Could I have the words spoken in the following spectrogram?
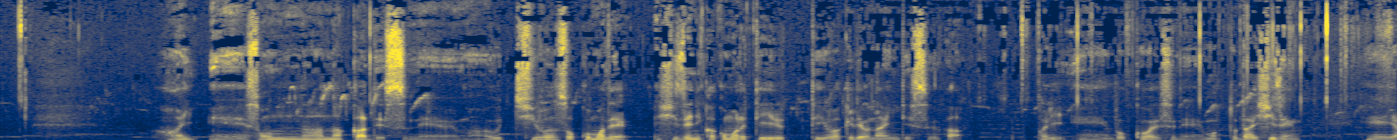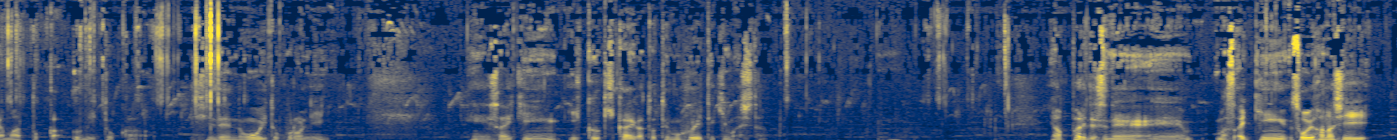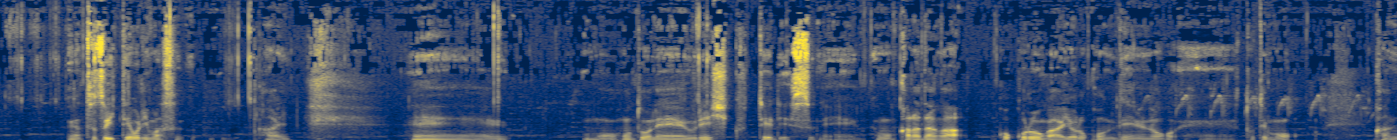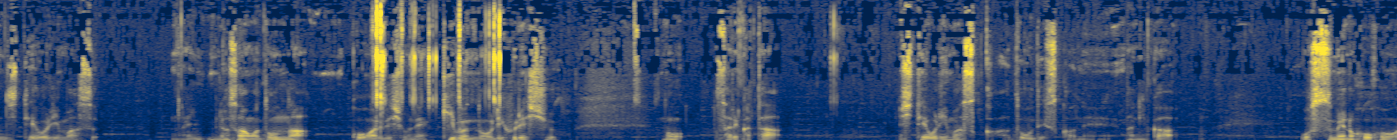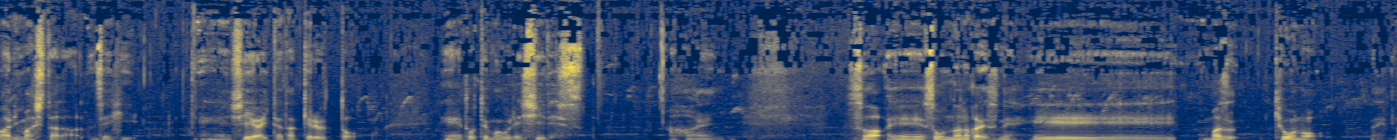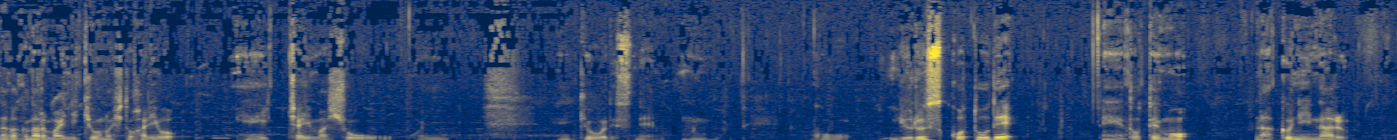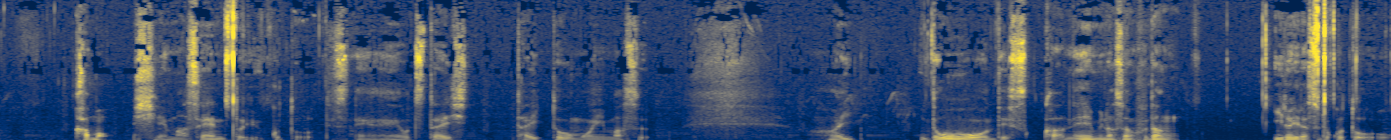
はい、えー、そんな中ですね、まあ、うちはそこまで自然に囲まれているっていうわけではないんですが、やっぱり、えー、僕はですねもっと大自然、えー、山とか海とか自然の多いところに、えー、最近行く機会がとても増えてきました。やっぱりですね、えまあ、最近そういう話が続いております。はい。えー、もう本当ね嬉しくてですねもう体が心が喜んでいるのを、えー、とても感じております、はい。皆さんはどんな、こうあれでしょうね、気分のリフレッシュのされ方しておりますか？どうですかね？何かおすすめの方法がありましたら、ぜひ、えー、シェアいただけると、えー、とても嬉しいです。はい。さあ、えー、そんな中ですね、えー、まず今日の長くなる前に今日の一針を、えー、いっちゃいましょう、はい。えー、今日はですね、うん、こう許すことで、えー、とても楽になるかもしれませんということですね、お伝えしたいと思います。はい。どうですかね？皆さん普段イライラすること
